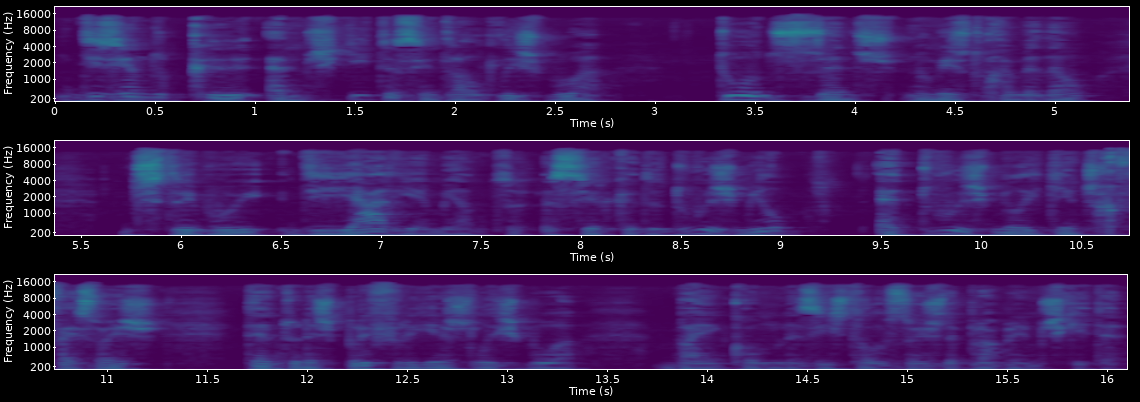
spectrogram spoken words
dizendo que a Mesquita Central de Lisboa, todos os anos no mês do Ramadão, distribui diariamente cerca de 2.000 a 2.500 refeições, tanto nas periferias de Lisboa, bem como nas instalações da própria mesquita.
